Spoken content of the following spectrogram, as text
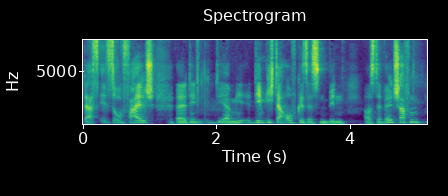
das ist so falsch, äh, den, der, dem ich da aufgesessen bin, aus der Welt schaffen.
